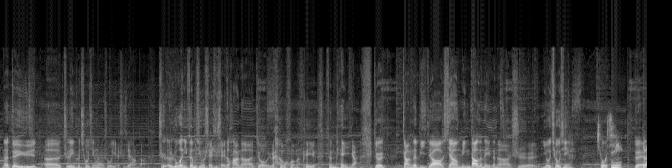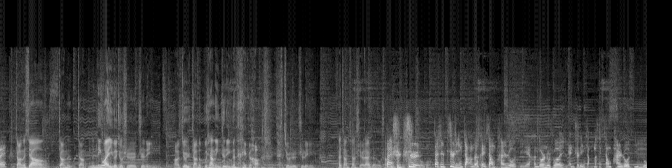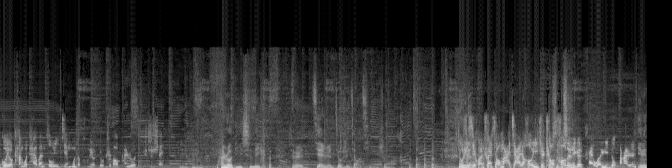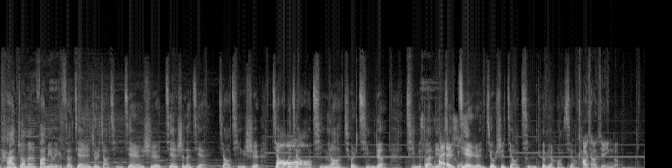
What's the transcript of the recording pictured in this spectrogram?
那对于呃志玲和秋兴来说也是这样的。志，如果你分不清楚谁是谁的话呢，就是我们可以分辨一下，就是长得比较像明道的那个呢是由秋兴，秋兴对对，长得像长得长那另外一个就是志玲啊，就是长得不像林志玲的那个就是志玲。他长得像谁来着？我上但是志说过，但是志玲长得很像潘若迪，很多人都说严志玲长得很像潘若迪。嗯如果有看过台湾综艺节目的朋友，就知道潘若迪是谁。嗯哼，潘若迪是那个，就是见人就是矫情，是吗？就是喜欢穿小马甲，然后一直跳操的那个台湾运动达人。因为他专门发明了一个词叫“见人就是矫情”，见人是健身的健，矫情是脚的脚，哦勤要就是情着勤着锻炼，所以快的勤见人就是矫情，特别好笑。超强谐音梗。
